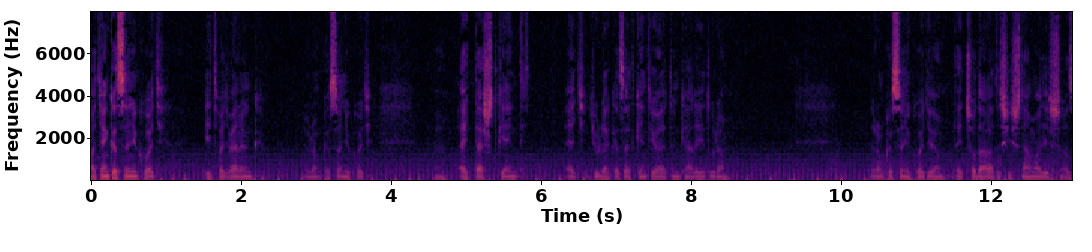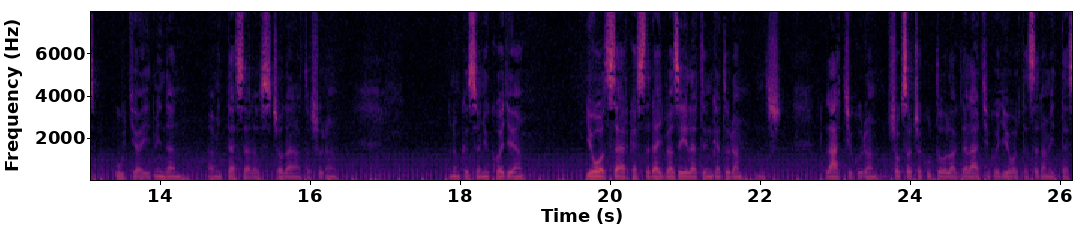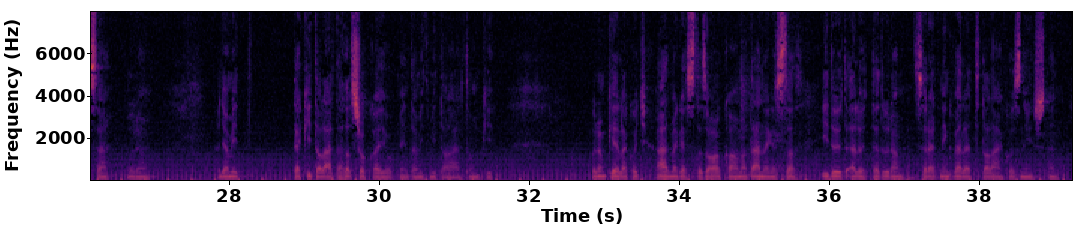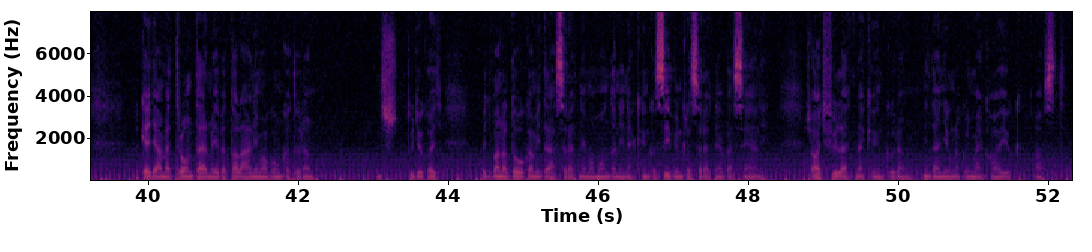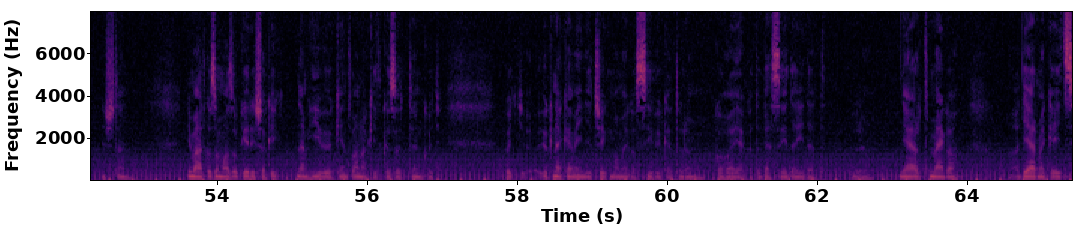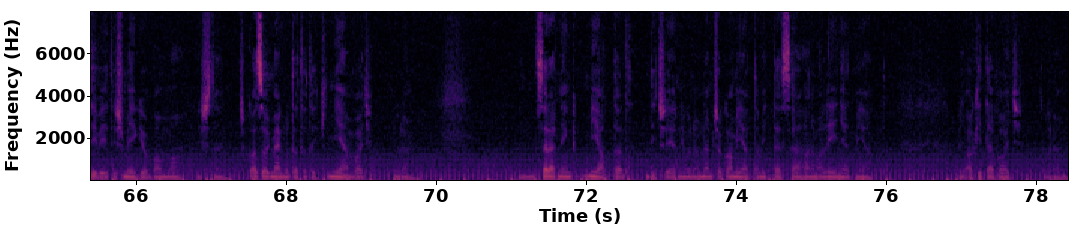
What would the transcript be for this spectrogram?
Atyán, köszönjük, hogy itt vagy velünk. Uram, köszönjük, hogy egy testként, egy gyülekezetként jöhetünk elét, Uram. Uram, köszönjük, hogy Te egy csodálatos Isten vagy, és az útjaid, minden, amit teszel, az csodálatos, Uram. Uram, köszönjük, hogy jól szerkezted egybe az életünket, Uram. És látjuk, Uram, sokszor csak utólag, de látjuk, hogy jól teszed, amit teszel, Uram. Hogy amit Te kitaláltál, az sokkal jobb, mint amit mi találtunk ki. Uram, kérlek, hogy áld meg ezt az alkalmat, áld meg ezt az időt előtted, Uram. Szeretnénk veled találkozni, Isten. A kegyelmet tróntermébe találni magunkat, Uram. És tudjuk, hogy, hogy vannak dolgok, amit el szeretném mondani nekünk, a szívünkre szeretnél beszélni. És adj fület nekünk, Uram, mindannyiunknak, hogy meghalljuk azt, Isten. Imádkozom azokért is, akik nem hívőként vannak itt közöttünk, hogy, hogy ők ne keményítsék ma meg a szívüket, Uram, akkor hallják a te beszédeidet, Uram. Nyert meg a, a gyermekeid szívét is még jobban ma, Isten. Csak az, hogy megmutatod, hogy ki milyen vagy, Uram. Szeretnénk miattad dicsérni, Uram, nem csak amiatt, amit teszel, hanem a lényed miatt, hogy aki te vagy, Uram.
